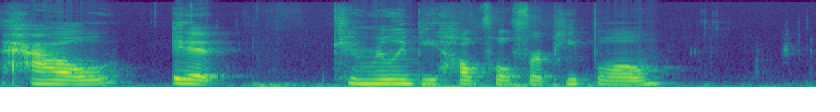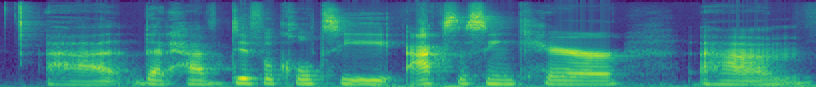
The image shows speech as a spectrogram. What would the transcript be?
how it can really be helpful for people uh, that have difficulty accessing care um,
